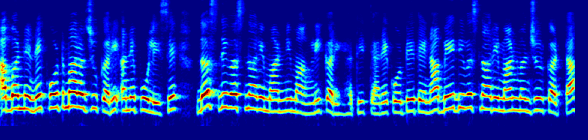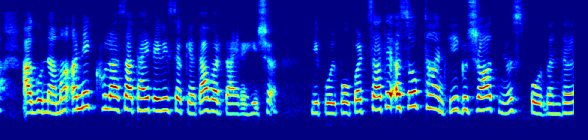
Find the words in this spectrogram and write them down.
આ બંનેને કોર્ટમાં રજૂ કરી અને પોલીસે દસ દિવસના રિમાન્ડની માંગણી કરી હતી. ત્યારે કોર્ટે તેના બે દિવસના રિમાન્ડ મંજૂર કરતા આ ગુનામાં અનેક ખુલાસા થાય તેવી શક્યતા વર્તાઈ રહી છે. નિપુલ પોપટ સાથે અશોક થાનકી, ગુજરાત ન્યૂઝ પોરબંદર.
